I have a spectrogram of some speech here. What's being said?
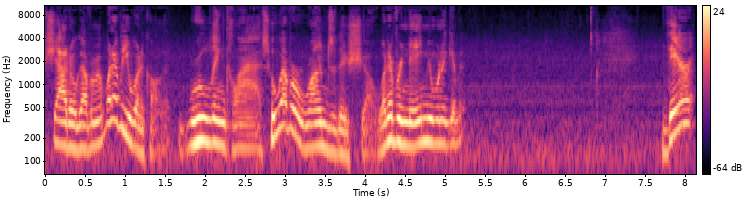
shadow government, whatever you want to call it, ruling class, whoever runs this show, whatever name you want to give it, their,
